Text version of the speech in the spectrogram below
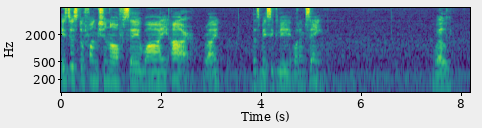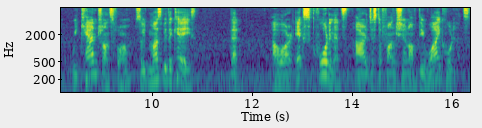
is just a function of say yr, right? That's basically what I'm saying. Well, we can transform so it must be the case that our x coordinates are just a function of the y coordinates.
